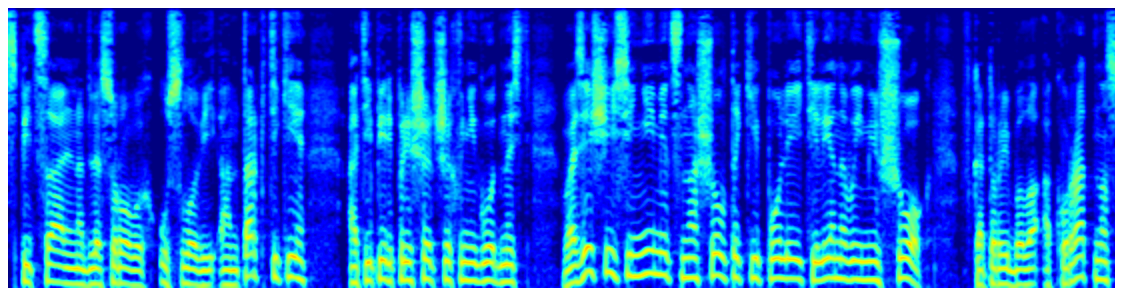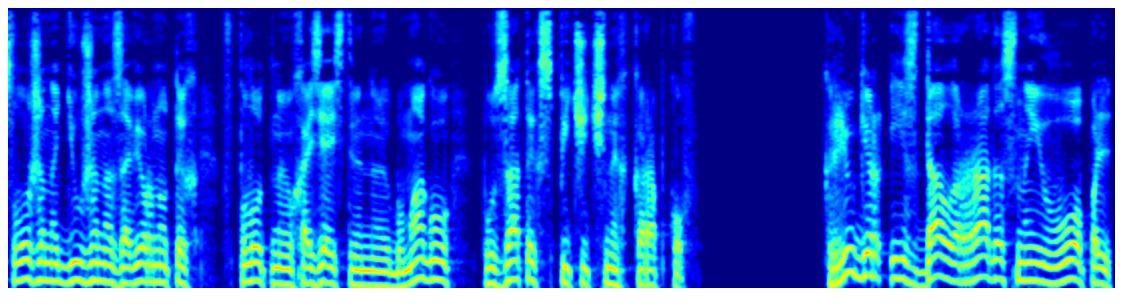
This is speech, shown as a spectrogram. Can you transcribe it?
специально для суровых условий Антарктики, а теперь пришедших в негодность, возящийся немец нашел таки полиэтиленовый мешок, в который была аккуратно сложена дюжина завернутых в плотную хозяйственную бумагу пузатых спичечных коробков. Крюгер издал радостный вопль,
